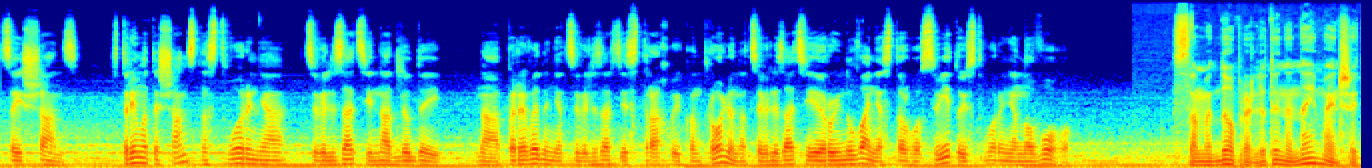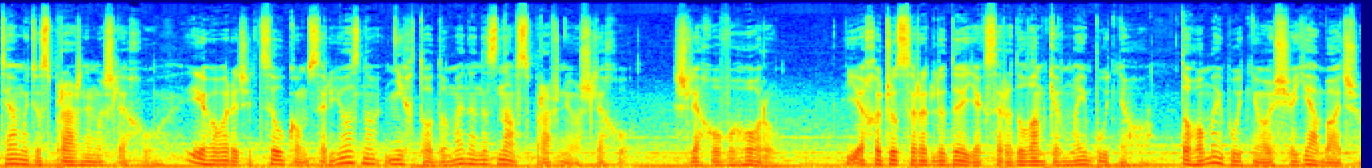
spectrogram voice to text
цей шанс, втримати шанс на створення цивілізації над людей, на переведення цивілізації страху і контролю на цивілізації руйнування старого світу і створення нового. Саме добра людина найменше тямить у справжньому шляху, і, говорячи цілком серйозно, ніхто до мене не знав справжнього шляху, шляху вгору. Я ходжу серед людей, як серед уламків майбутнього, того майбутнього, що я бачу,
